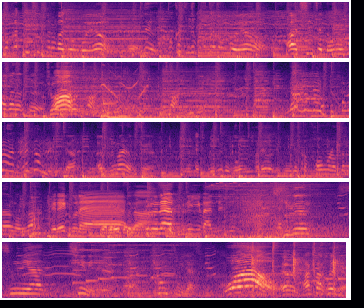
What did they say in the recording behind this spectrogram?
똑같은 칫솔을 가져온 거예요. 거예요. 아 진짜 너무 화가 났어요. 아, 나 근데 호비한테 할게 없는데 진짜. 아, 불만이 없어요. 저기도 너무 잘해가지고. 이제 또 펑으로 끝나는 건가? 그랬구나. 그랬구나. 훈훈한 분위기 만들고. 지금 승리한 팀이 형 팀이지 않습니까? Wow! 여러분 박수 한번 쳐주세요.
